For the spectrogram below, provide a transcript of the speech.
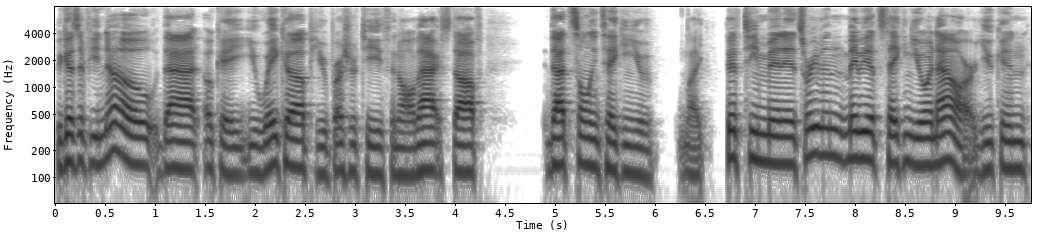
Because if you know that, okay, you wake up, you brush your teeth and all that stuff, that's only taking you like 15 minutes or even maybe it's taking you an hour. You can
